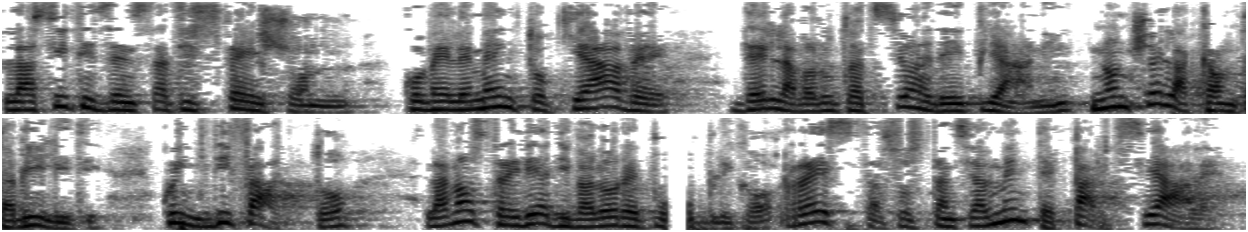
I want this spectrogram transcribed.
la citizen satisfaction come elemento chiave della valutazione dei piani, non c'è l'accountability. Quindi, di fatto, la nostra idea di valore pubblico resta sostanzialmente parziale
